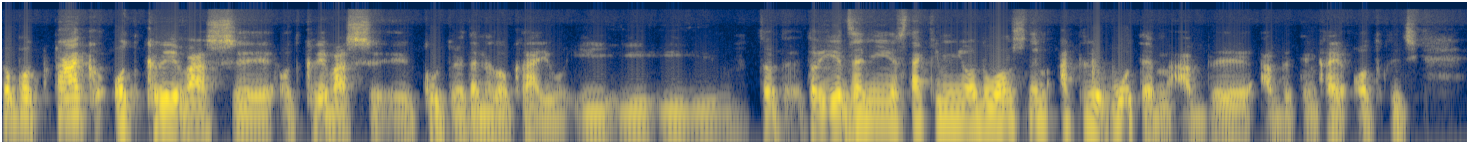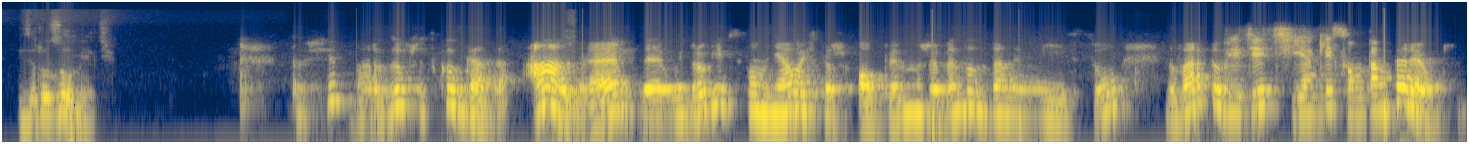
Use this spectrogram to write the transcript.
no bo tak odkrywasz, y, odkrywasz y, kulturę danego kraju i, i, i to, to jedzenie jest takim nieodłącznym atrybutem, aby, aby ten kraj odkryć i zrozumieć. To się bardzo wszystko zgadza, ale e, mój drogi, wspomniałeś też o tym, że będąc w danym miejscu, no warto wiedzieć, jakie są tam perełki.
